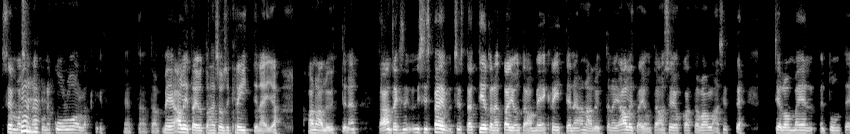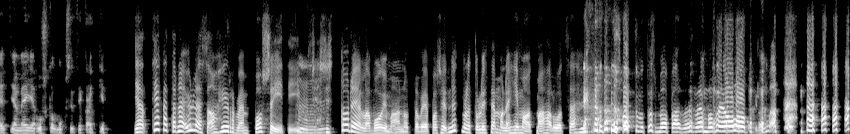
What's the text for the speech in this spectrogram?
semmoisena kuin ne kuuluu ollakin. Että, että meidän alitajuntahan se on se kriittinen ja analyyttinen tai anteeksi, niin siis, päiv- siis tämä tietoinen tajunta on meidän kriittinen analyyttinen ja alitajunta on se, joka tavallaan sitten, siellä on meidän tunteet ja meidän uskomukset ja kaikki. Ja tiedätkö, että ne yleensä on hirveän positiivisia, mm. siis todella voimaanottavia. Posi- Nyt mulle tuli semmoinen himo, että mä haluan, että sä mutta jos mä pääsen semmoiseen olotilaan.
